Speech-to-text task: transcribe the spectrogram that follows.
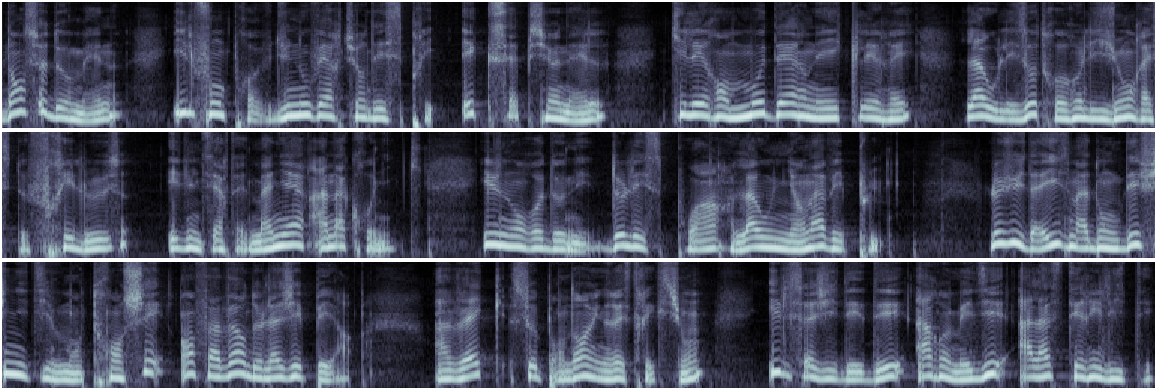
dans ce domaine, ils font preuve d'une ouverture d'esprit exceptionnelle qui les rend modernes et éclairés là où les autres religions restent frileuses et d'une certaine manière anachroniques. Ils ont redonné de l'espoir là où il n'y en avait plus. Le judaïsme a donc définitivement tranché en faveur de la GPA, avec cependant une restriction, il s'agit d'aider à remédier à la stérilité.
